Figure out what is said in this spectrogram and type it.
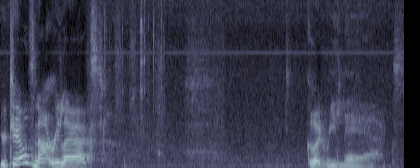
Your tail's not relaxed. Good relax.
